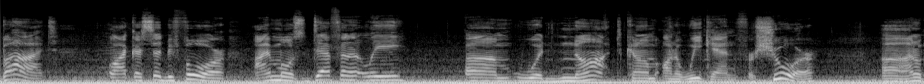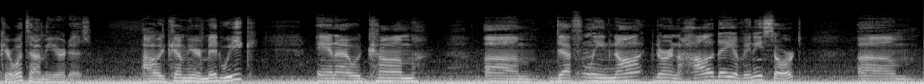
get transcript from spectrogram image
but like I said before, I most definitely um, would not come on a weekend for sure. Uh, I don't care what time of year it is. I would come here midweek, and I would come um, definitely not during a holiday of any sort. Um,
